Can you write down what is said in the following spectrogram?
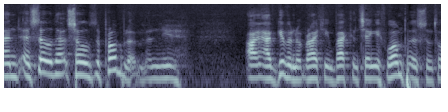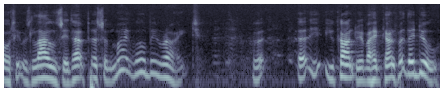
And as though that solves the problem. And you, I, I've given up writing back and saying if one person thought it was lousy, that person might well be right. But uh, you can't do it by head counts, but they do.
